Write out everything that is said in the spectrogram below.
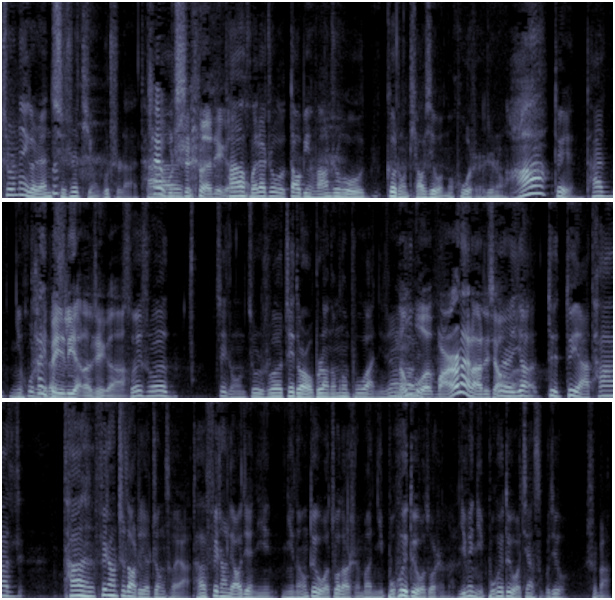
就是那个人其实挺无耻的，他太无耻了，这个他回来之后到病房之后，各种调戏我们护士，这种啊，对他，你护士太卑劣了，这个所以说，这种就是说这段我不知道能不能播啊？你这样能播玩儿来了，这小子对，要对对呀、他他非常知道这些政策呀，他非常了解你，你能对我做到什么，你不会对我做什么，因为你不会对我见死不救，是吧？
